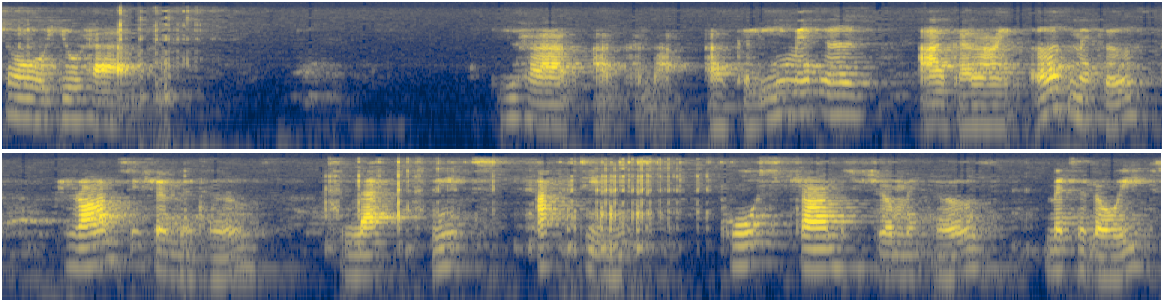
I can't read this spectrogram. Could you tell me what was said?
so you have you have alkali, alkali metals, alkaline earth metals, transition metals, lactates, actins, post-transition metals, metalloids,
